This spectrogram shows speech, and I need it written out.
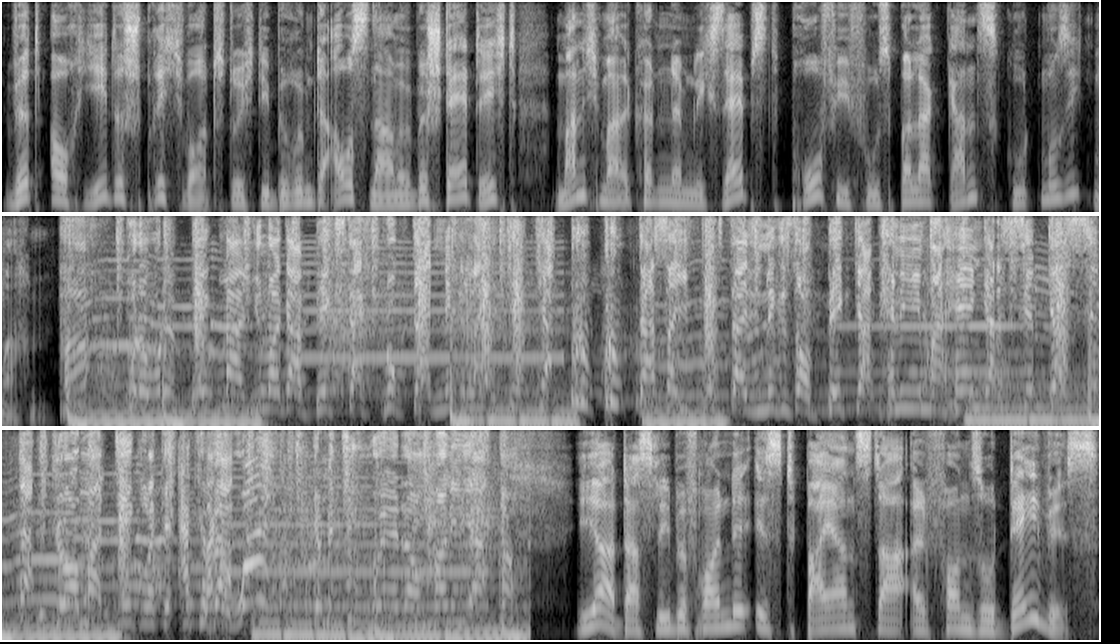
wird auch jedes Sprichwort durch die berühmte Ausnahme bestätigt. Manchmal können nämlich selbst Profifußballer ganz gut Musik machen. Ja, das, liebe Freunde, ist Bayern-Star Alfonso Davis.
